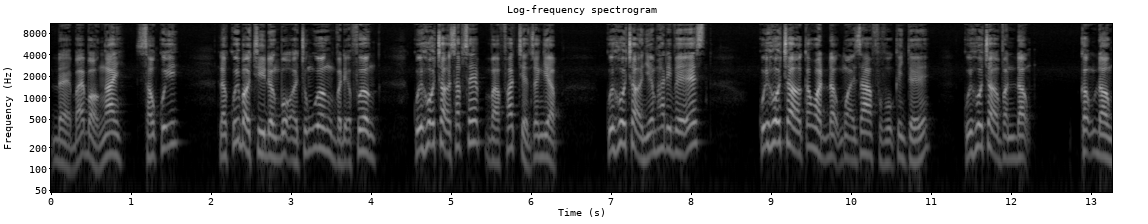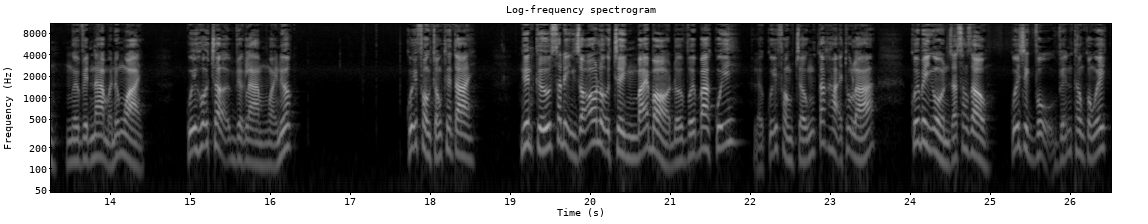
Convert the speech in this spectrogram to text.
để bãi bỏ ngay 6 quỹ là Quỹ bảo trì đường bộ ở Trung ương và địa phương, Quỹ hỗ trợ sắp xếp và phát triển doanh nghiệp, Quỹ hỗ trợ nhiễm HIVS, Quỹ hỗ trợ các hoạt động ngoại giao phục vụ kinh tế, Quỹ hỗ trợ vận động cộng đồng người Việt Nam ở nước ngoài, Quỹ hỗ trợ việc làm ngoài nước, Quỹ phòng chống thiên tai, nghiên cứu xác định rõ lộ trình bãi bỏ đối với ba quỹ là Quỹ phòng chống tác hại thuốc lá, Quỹ bình ổn giá xăng dầu, Quỹ dịch vụ viễn thông công ích.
